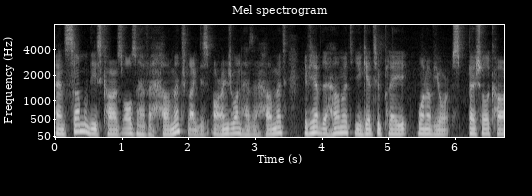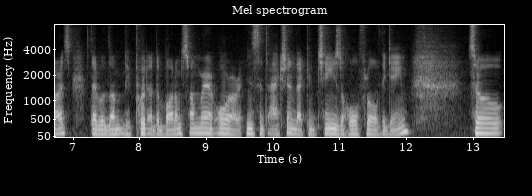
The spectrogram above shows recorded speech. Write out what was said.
And some of these cards also have a helmet, like this orange one has a helmet. If you have the helmet, you get to play one of your special cards that will then be put at the bottom somewhere or instant action that can change the whole flow of the game. So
